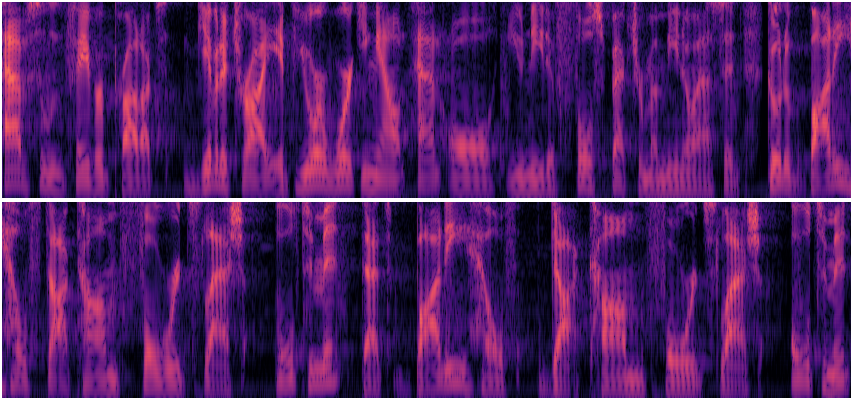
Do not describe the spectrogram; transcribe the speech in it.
absolute favorite products. Give it a try. If you're working out at all, you need a full spectrum amino acid. Go to bodyhealth.com forward slash ultimate. That's bodyhealth.com forward slash ultimate.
